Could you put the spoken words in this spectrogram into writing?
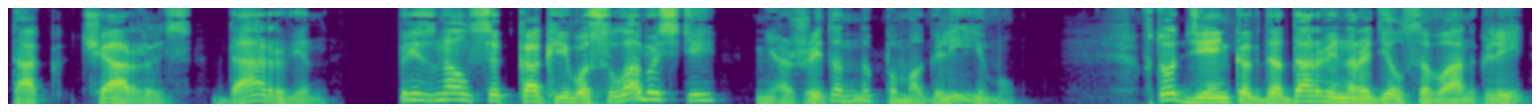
Так Чарльз Дарвин признался, как его слабости неожиданно помогли ему. В тот день, когда Дарвин родился в Англии,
